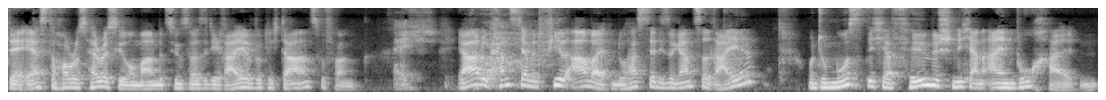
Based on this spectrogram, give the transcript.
der erste Horus Heresy Roman, beziehungsweise die Reihe wirklich da anzufangen. Echt? Ja, du kannst ja mit viel arbeiten. Du hast ja diese ganze Reihe, Und du musst dich ja filmisch nicht an ein Buch halten.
